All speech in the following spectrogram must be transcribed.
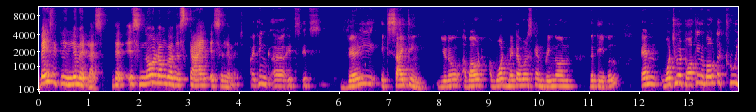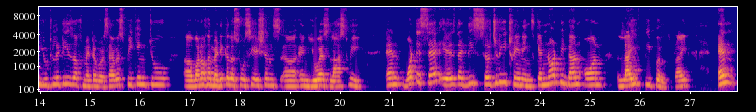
basically limitless that is no longer the sky is a limit. I think uh, it's it's very exciting you know about what metaverse can bring on the table. And what you are talking about the true utilities of metaverse. I was speaking to uh, one of the medical associations uh, in us last week and what they said is that these surgery trainings cannot be done on live people right? And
